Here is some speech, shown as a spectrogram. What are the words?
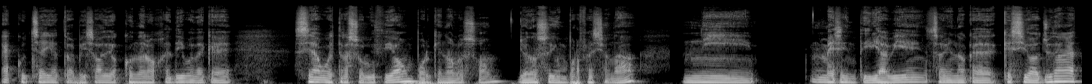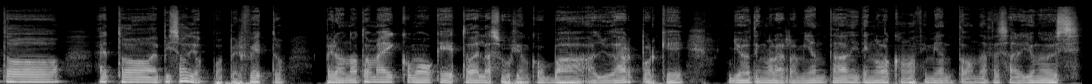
escuchéis estos episodios con el objetivo de que sea vuestra solución, porque no lo son. Yo no soy un profesional, ni me sentiría bien sabiendo que, si os ayudan estos, estos episodios, pues perfecto. Pero no toméis como que esto es la solución que os va a ayudar, porque yo no tengo la herramienta ni tengo los conocimientos necesarios. Yo no, es,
